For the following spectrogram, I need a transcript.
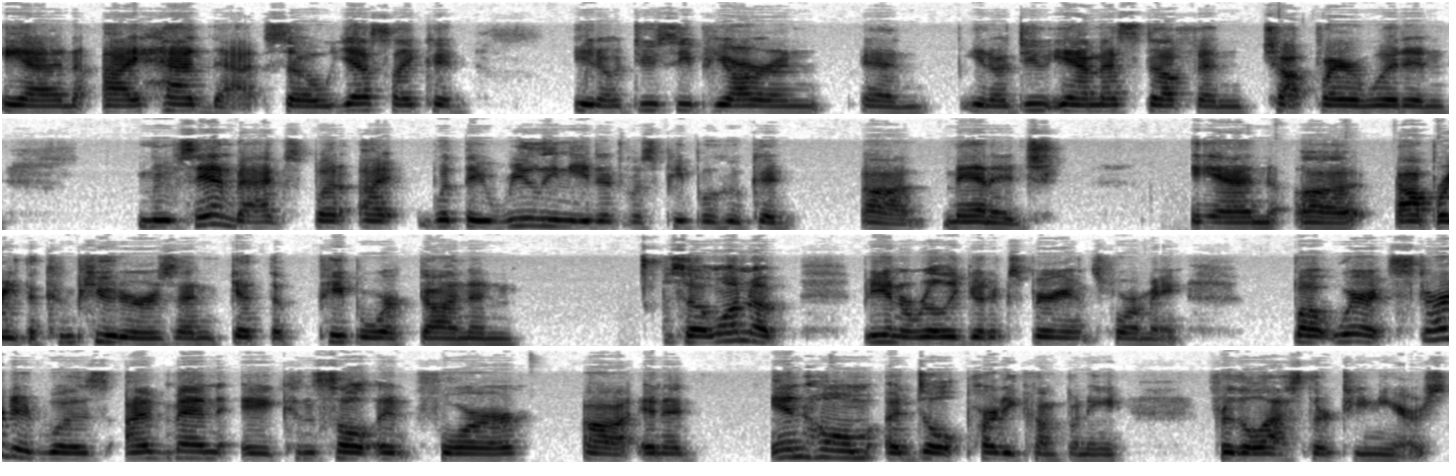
And I had that. So yes, I could, you know, do CPR and and you know, do EMS stuff and chop firewood and move sandbags, but I what they really needed was people who could uh, manage and uh, operate the computers and get the paperwork done. And so it wound up being a really good experience for me. But where it started was I've been a consultant for uh, an in-home adult party company for the last 13 years,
